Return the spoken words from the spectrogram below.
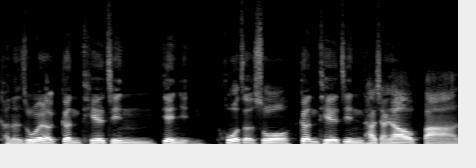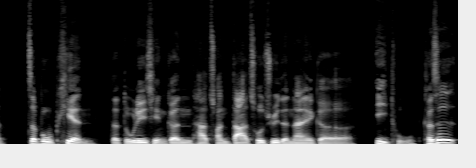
可能是为了更贴近电影，或者说更贴近他想要把这部片的独立性跟他传达出去的那一个意图。可是。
